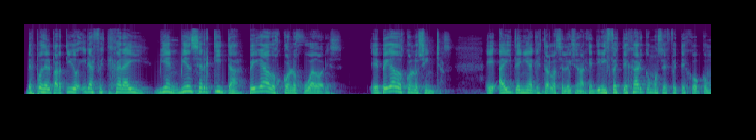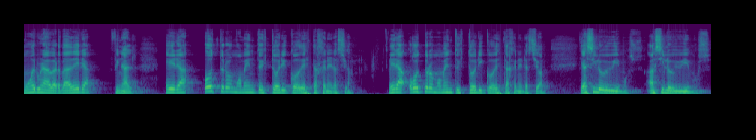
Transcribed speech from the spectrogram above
Después del partido, ir a festejar ahí, bien, bien cerquita, pegados con los jugadores, eh, pegados con los hinchas. ahí tenía que estar la selección argentina y festejar como se festejó, como era una verdadera final. Era otro momento histórico de esta generación. Era otro momento histórico de esta generación. Y así lo vivimos, así lo vivimos.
